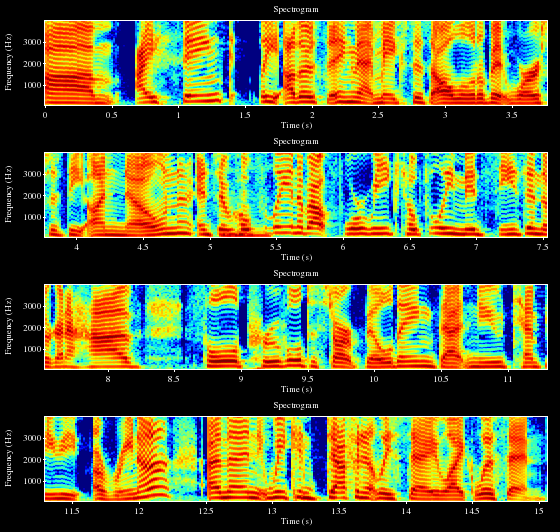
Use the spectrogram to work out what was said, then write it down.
um, I think the other thing that makes this all a little bit worse is the unknown. And so Mhm. hopefully in about four weeks, hopefully mid season, they're going to have full approval to start building that new Tempe Arena. And then we can definitely say, like, listen,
